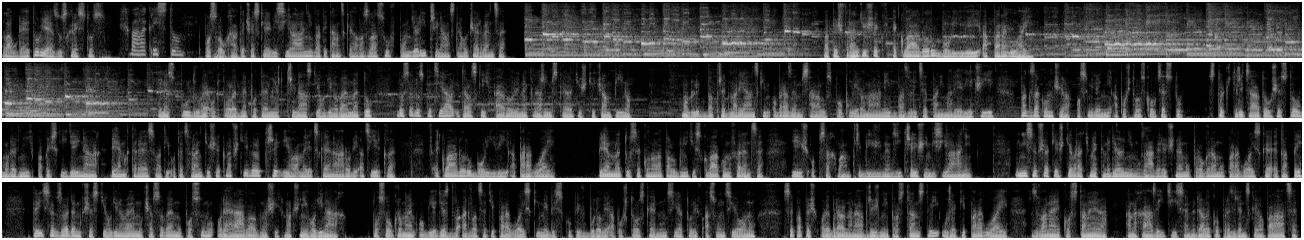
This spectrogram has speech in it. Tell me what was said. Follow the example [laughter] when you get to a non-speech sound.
Laudetur Jezus Christus. Chvála Kristu. Posloucháte české vysílání Vatikánského rozhlasu v pondělí 13. července. Papež František v Ekvádoru, Bolívii a Paraguaji. Dnes v půl druhé odpoledne po téměř 13-hodinovém letu dosedl speciál italských aerolinek na římské letiště Čampíno. Modlitba před mariánským obrazem sálu z Populi Romány v bazilice Pany Marie Větší pak zakončila osmidenní apoštolskou cestu. 146. v moderních papežských dějinách, během které svatý otec František navštívil tři jihoamerické národy a církve v Ekvádoru, Bolívii a Paraguaji. Během letu se konala palubní tisková konference, jejíž obsah vám přiblížíme v zítřejším vysílání. Nyní se však ještě vraťme k nedělnímu závěrečnému programu paraguajské etapy, který se vzhledem k šestihodinovému časovému posunu odehrával v našich nočních hodinách. Po soukromém obědě s 22 paraguajskými biskupy v budově apoštolské nunciatury v Asuncionu se papež odebral na nábřežní prostranství u řeky Paraguay, zvané Costanera a nacházející se nedaleko prezidentského paláce,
